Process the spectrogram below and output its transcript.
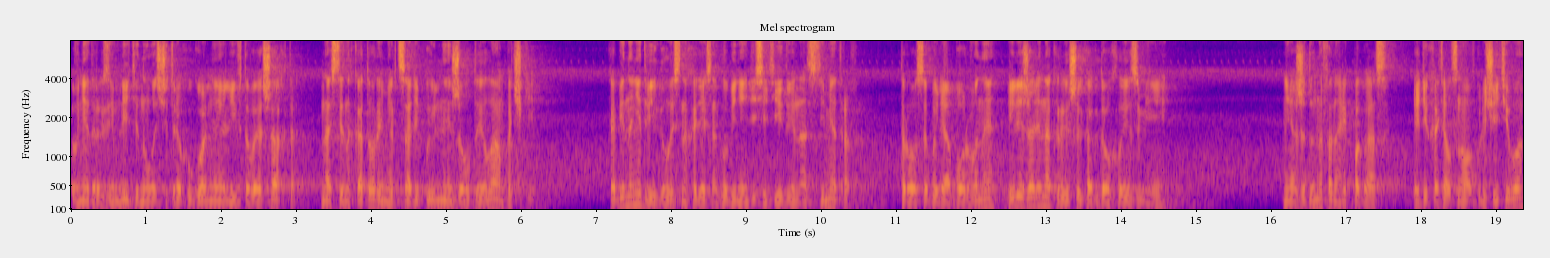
в недрах земли тянулась четырехугольная лифтовая шахта, на стенах которой мерцали пыльные желтые лампочки. Кабина не двигалась, находясь на глубине 10-12 метров. Тросы были оборваны и лежали на крыше, как дохлые змеи. Неожиданно фонарик погас. Эдик хотел снова включить его,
